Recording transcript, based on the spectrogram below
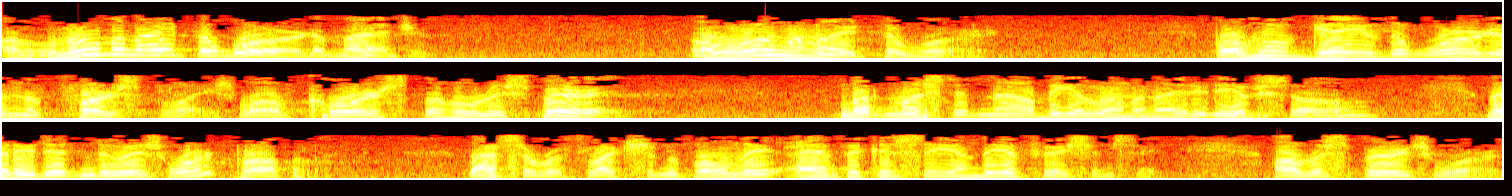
illuminate the Word. Imagine. Illuminate the Word. Well, who gave the Word in the first place? Well, of course, the Holy Spirit. But must it now be illuminated? If so, then He didn't do His work properly. That's a reflection upon the efficacy and the efficiency of the Spirit's work.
